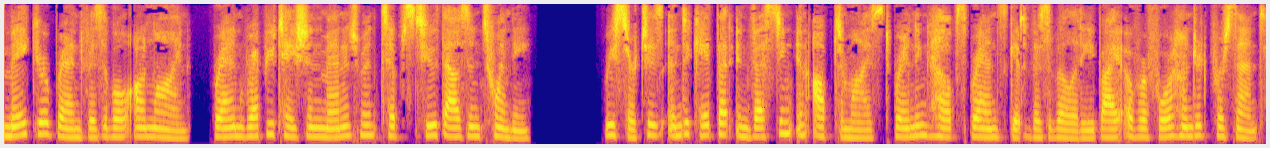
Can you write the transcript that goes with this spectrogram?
Make your brand visible online. Brand Reputation Management Tips 2020. Researches indicate that investing in optimized branding helps brands get visibility by over 400%.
